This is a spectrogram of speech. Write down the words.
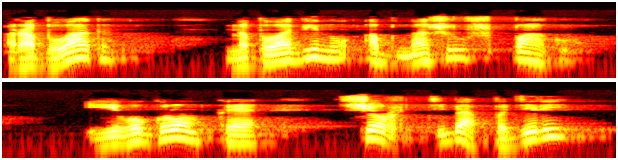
Раблада наполовину обнажил шпагу, и его громкое «Черт тебя подери!»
